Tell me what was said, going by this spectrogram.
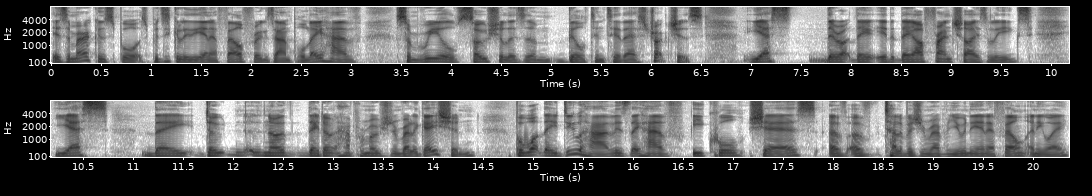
is American sports, particularly the NFL, for example. They have some real socialism built into their structures. Yes, there are they they are franchise leagues. Yes they don't know they don't have promotion and relegation but what they do have is they have equal shares of, of television revenue in the NFL anyway.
